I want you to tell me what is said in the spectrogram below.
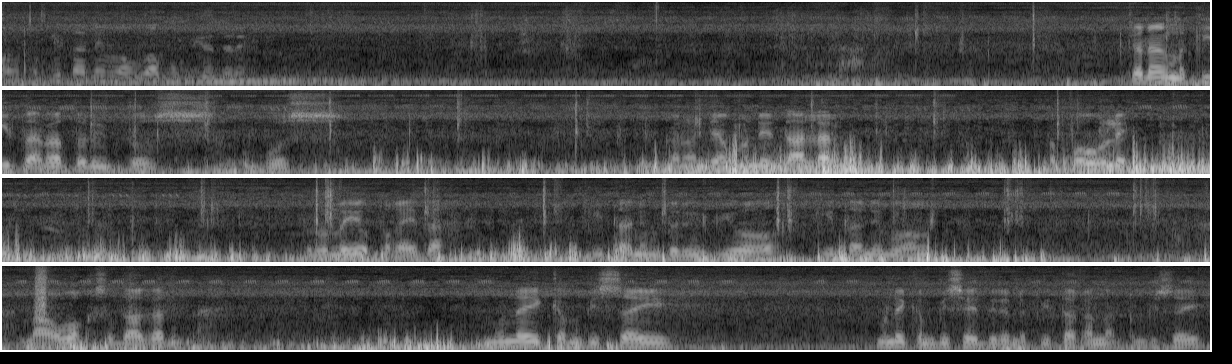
ang pakita ni mo ang among view diri. Kanang nakita ra to dito ubos. Kanang diya mo ni dalan papauli. Pero layo pa kita. Kita ni mo diri view oh. Kita ni mo ang lawak sa dagat. Munay kambisay. Munay kambisay diri nakita kana kambisay.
